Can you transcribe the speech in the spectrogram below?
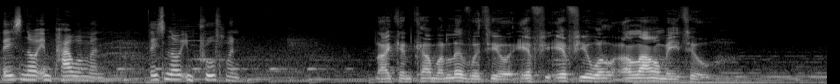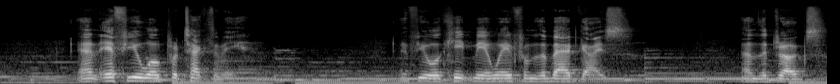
there's no empowerment, there's no improvement. I can come and live with you if, if you will allow me to. And if you will protect me. If you will keep me away from the bad guys and the drugs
